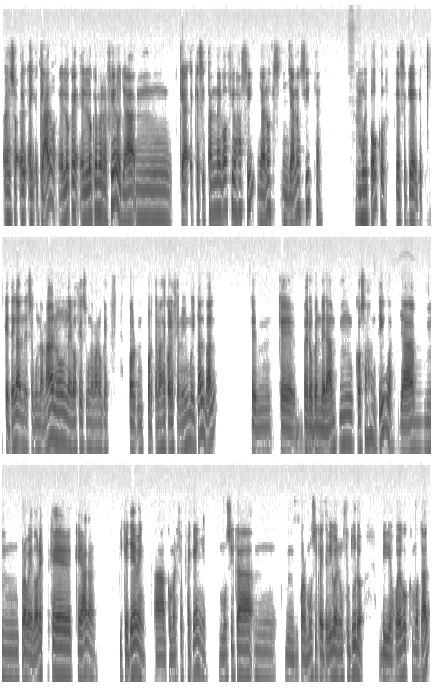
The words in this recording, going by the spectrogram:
Eso, eh, eh, claro, es lo que es lo que me refiero. Ya mm, que, que existan negocios así, ya no, ya no existen. Ujú. Muy pocos. Que, se- que, que- que tengan de segunda mano, un negocio de segunda mano que por, por temas de coleccionismo y tal, ¿vale? Que, mm, que- pero venderán mm, cosas antiguas. Ya mm, proveedores que, que hagan y que lleven a comercios pequeños música por música, y te digo, en un futuro, videojuegos como tal,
